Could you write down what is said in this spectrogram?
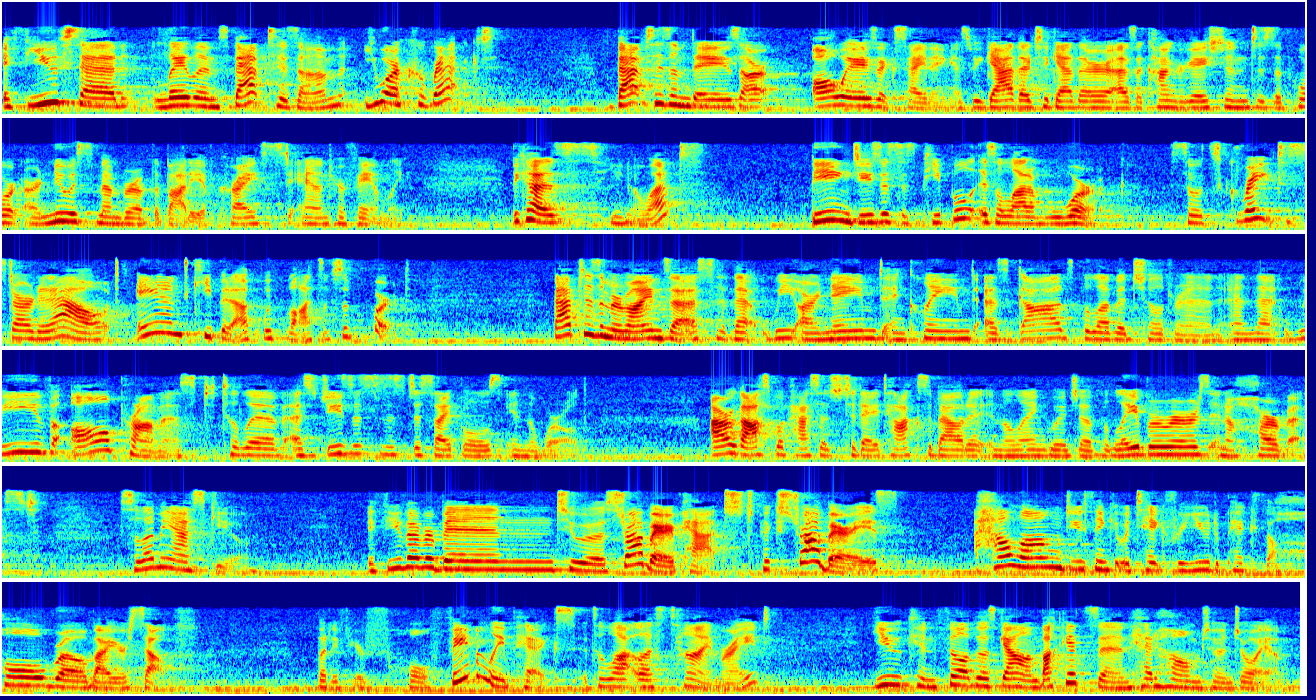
If you said Laelynn's baptism, you are correct. Baptism days are always exciting as we gather together as a congregation to support our newest member of the body of Christ and her family. Because, you know what? Being Jesus' people is a lot of work. So it's great to start it out and keep it up with lots of support. Baptism reminds us that we are named and claimed as God's beloved children and that we've all promised to live as Jesus' disciples in the world. Our gospel passage today talks about it in the language of laborers in a harvest. So let me ask you if you've ever been to a strawberry patch to pick strawberries, how long do you think it would take for you to pick the whole row by yourself? But if your whole family picks, it's a lot less time, right? You can fill up those gallon buckets and head home to enjoy them.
